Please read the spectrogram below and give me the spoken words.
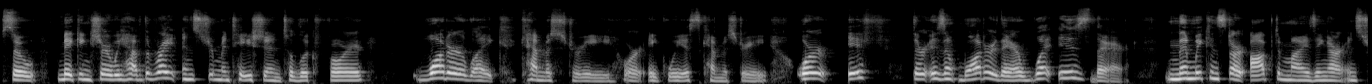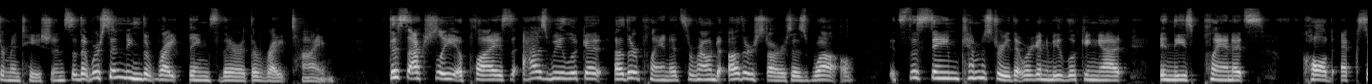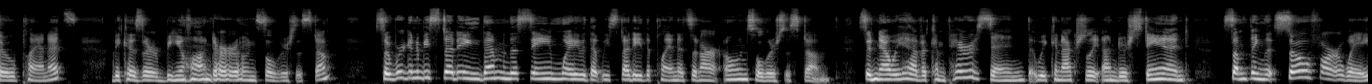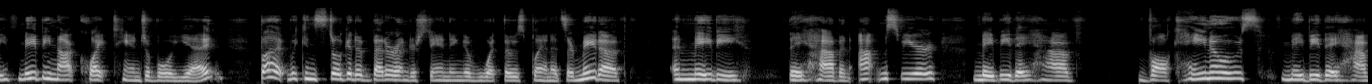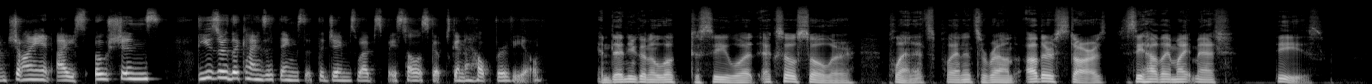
So, making sure we have the right instrumentation to look for water like chemistry or aqueous chemistry, or if there isn't water there, what is there? And then we can start optimizing our instrumentation so that we're sending the right things there at the right time. This actually applies as we look at other planets around other stars as well. It's the same chemistry that we're going to be looking at in these planets called exoplanets because they're beyond our own solar system. So we're going to be studying them the same way that we study the planets in our own solar system. So now we have a comparison that we can actually understand something that's so far away, maybe not quite tangible yet, but we can still get a better understanding of what those planets are made of. And maybe they have an atmosphere, maybe they have volcanoes, maybe they have giant ice oceans. These are the kinds of things that the James Webb Space Telescope is going to help reveal. And then you're going to look to see what exosolar planets, planets around other stars, to see how they might match these.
